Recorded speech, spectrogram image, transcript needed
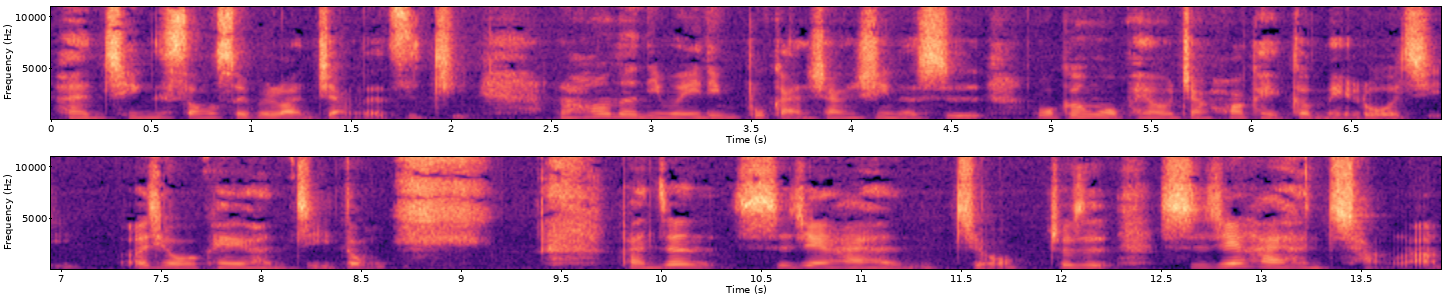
很轻松随便乱讲的自己。然后呢，你们一定不敢相信的是，我跟我朋友讲话可以更没逻辑，而且我可以很激动。反正时间还很久，就是时间还很长啦。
